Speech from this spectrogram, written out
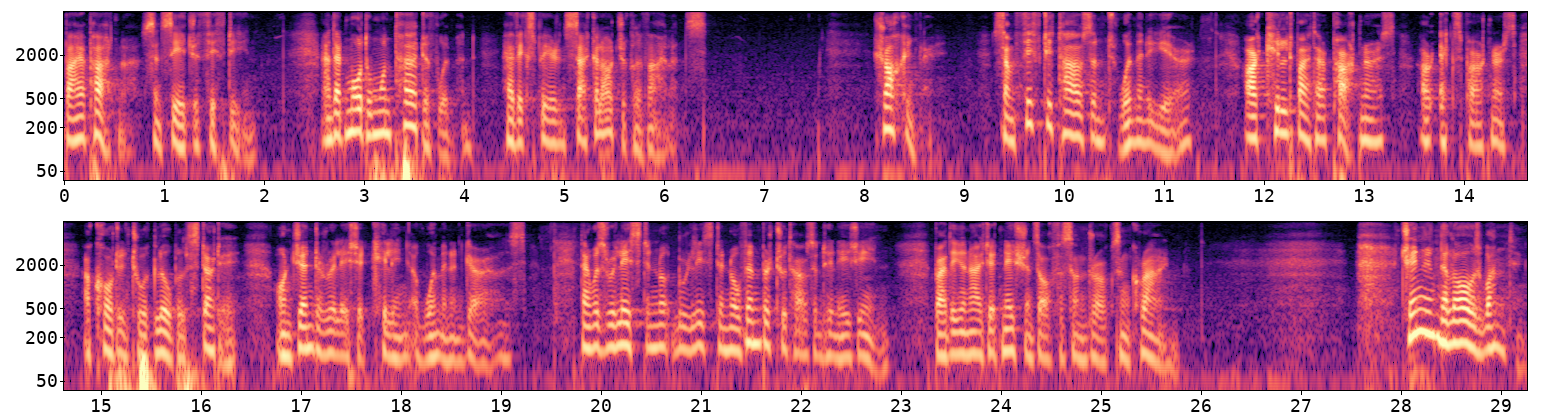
by a partner since the age of 15, and that more than one third of women have experienced psychological violence. Shockingly, some 50,000 women a year are killed by their partners or ex partners, according to a global study on gender related killing of women and girls that was released in, released in November 2018 by the United Nations Office on Drugs and Crime. Changing the law is one thing.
